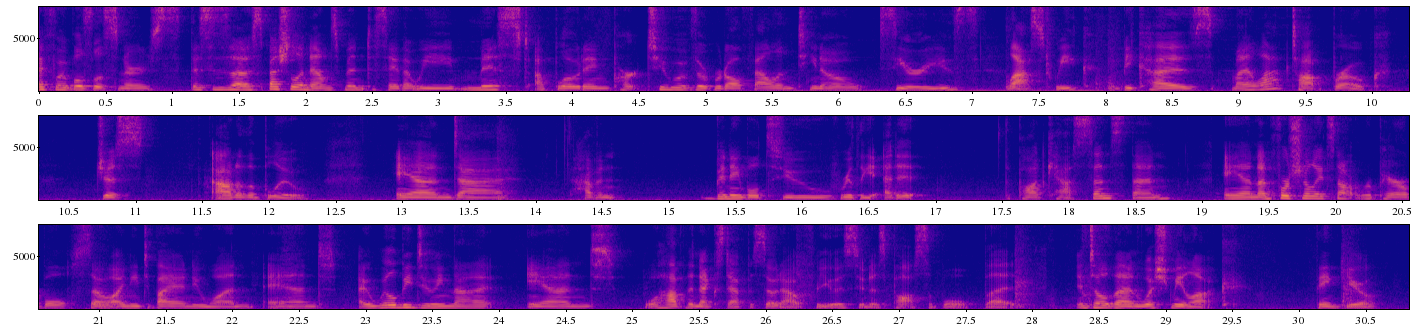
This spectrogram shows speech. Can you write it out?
Hi, Foibles listeners. This is a special announcement to say that we missed uploading part two of the Rudolph Valentino series last week because my laptop broke just out of the blue and uh, haven't been able to really edit the podcast since then. And unfortunately, it's not repairable, so I need to buy a new one. And I will be doing that, and we'll have the next episode out for you as soon as possible. But until then, wish me luck. Thank you.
